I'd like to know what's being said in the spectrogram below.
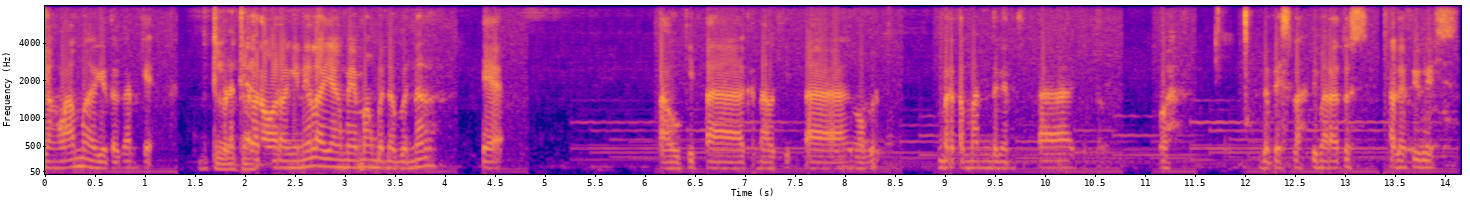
yang lama gitu kan kayak Betul betul. orang-orang inilah yang memang benar-benar kayak tahu kita, kenal kita, ngobrol berteman dengan kita gitu. Wah, the best lah 500. I love you guys.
